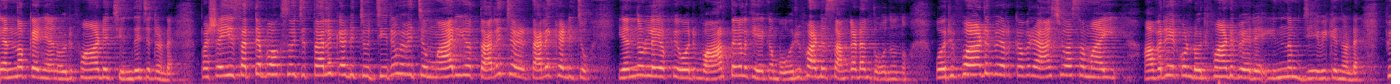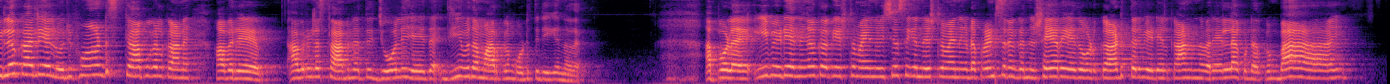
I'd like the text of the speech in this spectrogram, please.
എന്നൊക്കെ ഞാൻ ഒരുപാട് ചിന്തിച്ചിട്ടുണ്ട്. പക്ഷേ ഈ സെറ്റ് ബോക്സ് വെച്ച് തലക്കടിച്ചു ചിരുവ വെച്ചു മാരിയോ തലച്ച തലക്കടിച്ചു എന്നുള്ളയൊക്കെ ഒരു വാർത്തകൾ കേൾക്കുമ്പോൾ ഒരുപാട് സങ്കടം തോന്നുന്നു. ഒരുപാട് പേർക്ക് അവർ ആശ്വാസമായി അവരെ കൊണ്ട് ഒരുപാട് പേര് ഇന്നും ജീവിക്കുന്നുണ്ട്. ഫിലോക്കാലിയയിൽ ഒരുപാട് സ്റ്റാഫുകൾക്കാണ് അവർ അവരുടെ സ്ഥാപനത്തിൽ ജോലി ചെയ്ത് ജീവിതമാർഗം കൊടുത്തിരിക്കുന്നത്. അപ്പോൾ ഈ വീഡിയോ നിങ്ങൾക്കൊക്കെ ഇഷ്ടമായി എന്ന് വിശ്വസിക്കുന്ന. ഇഷ്ടമായി നിങ്ങളുടെ ഫ്രണ്ട്സിനൊക്കെ ഒന്ന് ഷെയർ ചെയ്ത് കൊടുക്കുക. അടുത്തൊരു വീഡിയോയിൽ കാണുന്നവരെ എല്ലാ കൂട്ടർക്കും ബായ്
